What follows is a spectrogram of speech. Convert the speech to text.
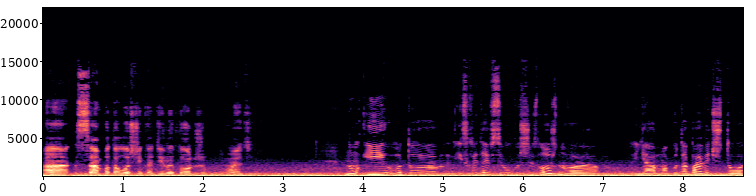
А сам потолочник один и тот же, понимаете? Ну и вот э, исходя из всего вышеизложенного, я могу добавить, что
